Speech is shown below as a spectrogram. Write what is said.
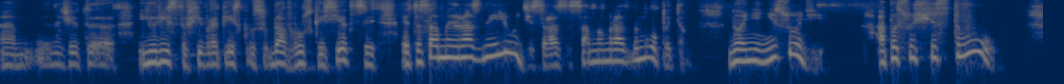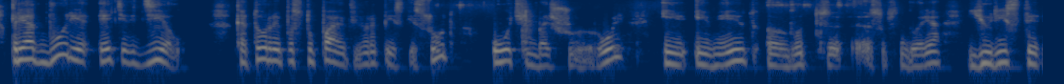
э, значит, э, юристов Европейского суда в русской секции – это самые разные люди с, раз, с самым разным опытом. Но они не судьи. А по существу при отборе этих дел, которые поступают в Европейский суд, очень большую роль и имеют, э, вот, э, собственно говоря, юристы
